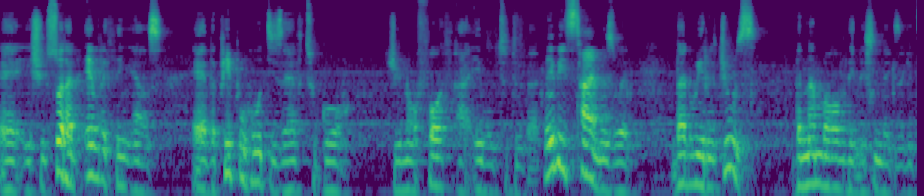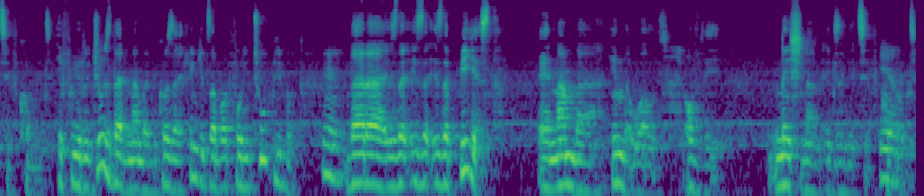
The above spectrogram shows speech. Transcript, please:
uh, issue so that everything else, uh, the people who deserve to go, you know, forth are able to do that. Maybe it's time as well that we reduce the number of the National Executive Committee. If we reduce that number, because I think it's about 42 people, Mm. that uh, is, the, is, the, is the biggest uh, number in the world of the National Executive Yeah. Committee.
